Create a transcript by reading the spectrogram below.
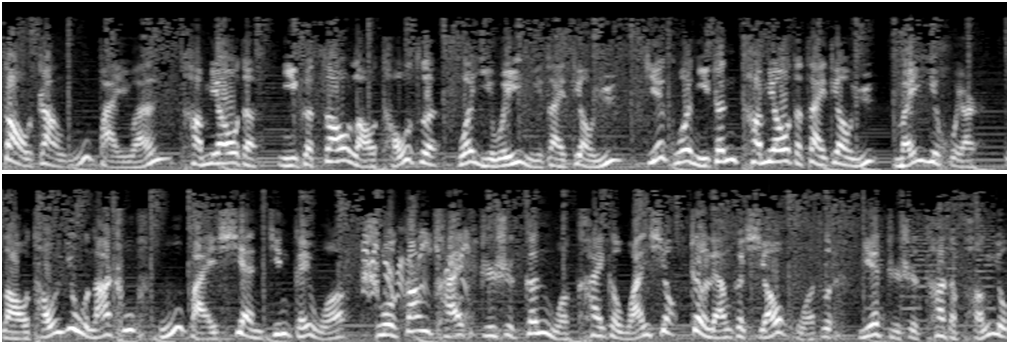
到账五百元，他喵的，你个糟老头子！我以为你在钓鱼，结果你真他喵的在钓鱼。没一会儿，老头又拿出五百现金给我，说刚才只是跟我开个玩笑。这两个小伙子也只是他的朋友。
